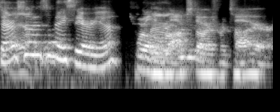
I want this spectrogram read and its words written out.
Yeah, yeah. Sarasota's a nice area. Where all the rock stars retire.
